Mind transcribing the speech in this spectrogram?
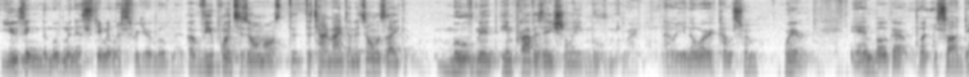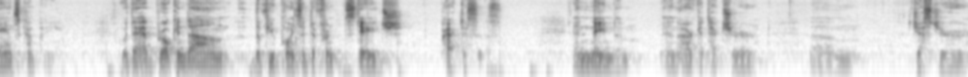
using the movement as stimulus for your movement. Uh, viewpoints is almost the, the time I've done. It's almost like movement, improvisationally moving. Right now, you know where it comes from. Where? Anne Bogart went and saw a dance company where they had broken down the viewpoints of different stage practices and named them, and architecture, um, gesture,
